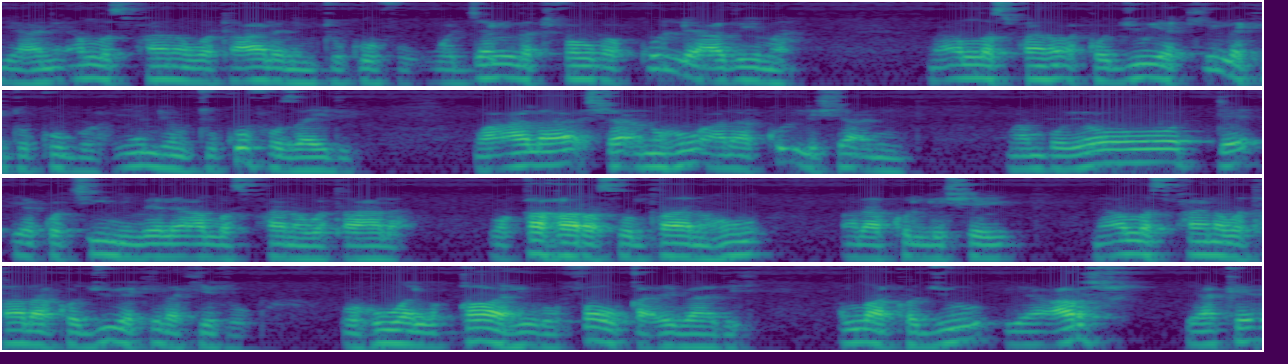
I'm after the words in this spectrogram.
يعني الله سبحانه وتعالى نمتكوف وجلت فوق كل عظيمة. ما الله سبحانه أكوجوية كل كتكوبة يعني نمتكوف زايدي. وعلى شأنه على كل شأن. من بيوت يكوشيني بلا الله سبحانه وتعالى. وقهر سلطانه على كل شيء. ما الله سبحانه وتعالى أكوجوية كل كتكوبة وهو القاهر فوق عباده. الله أكوجو يا عرش yake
